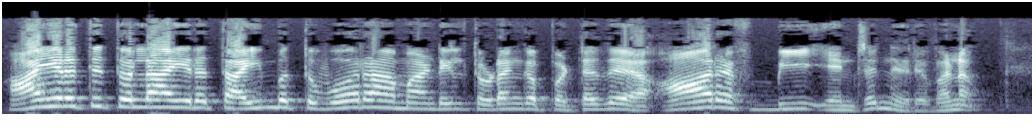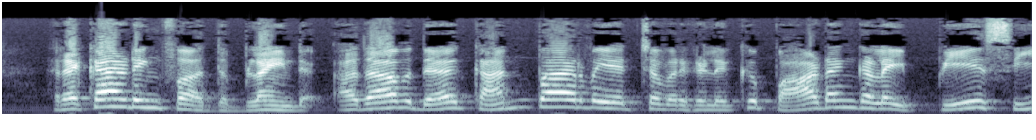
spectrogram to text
ஆயிரத்தி தொள்ளாயிரத்து ஐம்பத்து ஓராம் ஆண்டில் தொடங்கப்பட்டது ஆர் எஃப் பி என்ற நிறுவனம். ரெக்கார்டிங் ஃபார் த பிளைண்ட் அதாவது கண் பார்வையற்றவர்களுக்கு பாடங்களை பேசி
